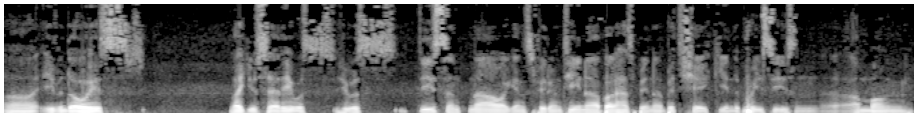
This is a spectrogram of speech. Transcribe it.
uh, even though he's like you said, he was he was decent now against Fiorentina, but has been a bit shaky in the preseason, uh, among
